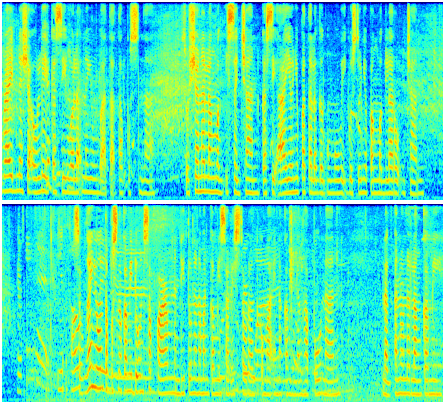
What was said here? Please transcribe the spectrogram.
ride na siya uli kasi wala na yung bata. Tapos na. So, siya na lang mag-isa dyan kasi ayaw niya pa talagang umuwi. Gusto niya pang maglaro dyan. So, ngayon, tapos na kami doon sa farm. Nandito na naman kami sa restaurant. Kumain na kami ng hapunan. Nag-ano na lang kami.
